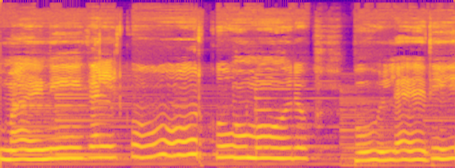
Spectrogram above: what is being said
മണികൾ കോർക്കുമൊരു പുലരിയിൽ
